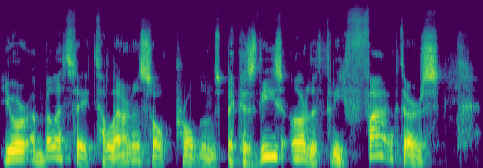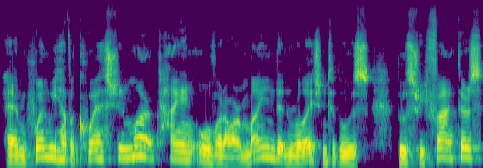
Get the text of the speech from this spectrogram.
your ability to learn and solve problems, because these are the three factors. Um, when we have a question mark hanging over our mind in relation to those those three factors,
